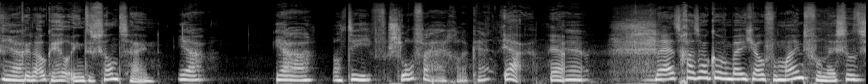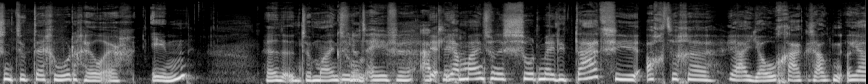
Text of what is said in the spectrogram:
Ja. kunnen ook heel interessant zijn. Ja. ja, want die versloffen eigenlijk, hè? Ja, ja. Ja. Nou, het gaat ook wel een beetje over mindfulness. Dat is natuurlijk tegenwoordig heel erg in. De, de Kun je mindfulness. dat even Ja, uitleggen? ja, mindfulness is een soort meditatieachtige ja, yoga. Ik zou ook, ja,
